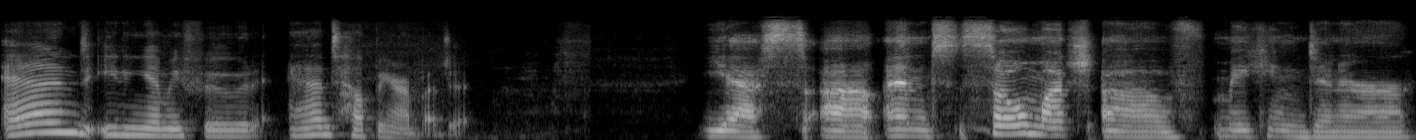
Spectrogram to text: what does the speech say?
and eating yummy food and helping our budget? Yes, uh, and so much of making dinner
